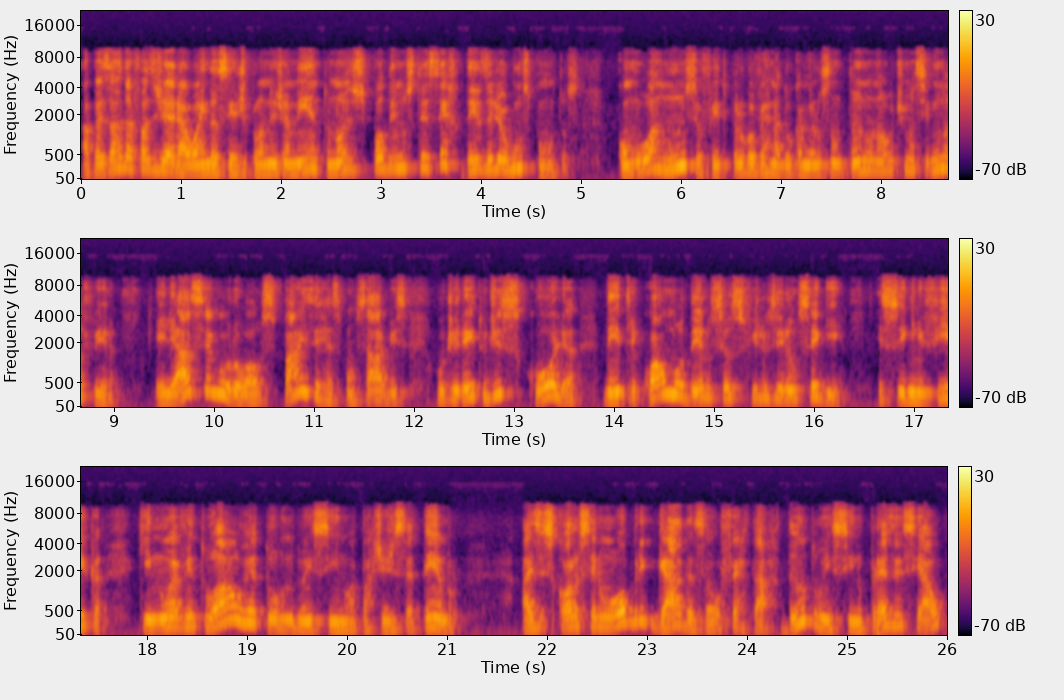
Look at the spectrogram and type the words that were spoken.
Apesar da fase geral ainda ser de planejamento, nós podemos ter certeza de alguns pontos, como o anúncio feito pelo governador Camilo Santana na última segunda-feira, ele assegurou aos pais e responsáveis o direito de escolha dentre qual modelo seus filhos irão seguir. Isso significa que, no eventual retorno do ensino a partir de setembro, as escolas serão obrigadas a ofertar tanto o ensino presencial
